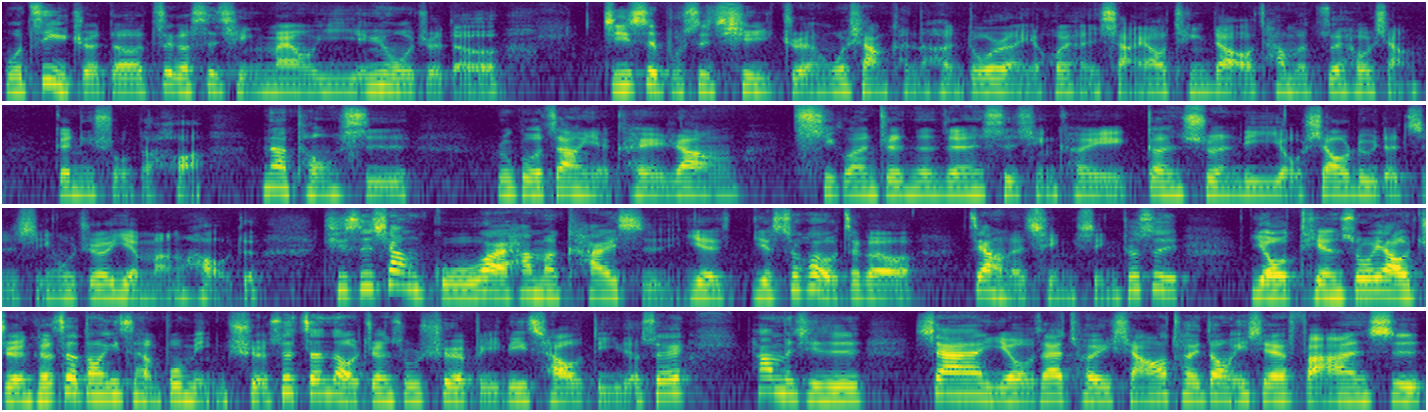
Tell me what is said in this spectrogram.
我自己觉得这个事情蛮有意义，因为我觉得。即使不是弃捐，我想可能很多人也会很想要听到他们最后想跟你说的话。那同时，如果这样也可以让器官捐赠这件事情可以更顺利、有效率的执行，我觉得也蛮好的。其实像国外，他们开始也也是会有这个这样的情形，就是有填说要捐，可是这个东西一直很不明确，所以真的有捐出去的比例超低的。所以他们其实现在也有在推，想要推动一些法案是，是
